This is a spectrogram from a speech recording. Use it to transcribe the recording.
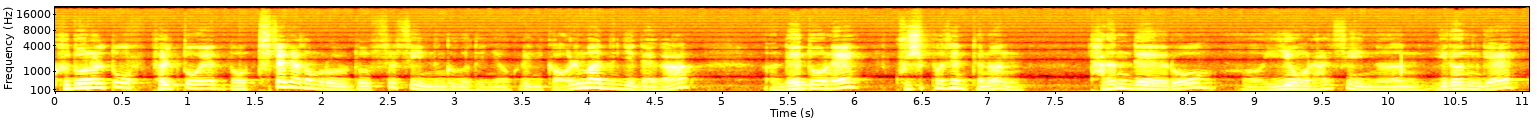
그 돈을 또 별도의 또 투자 자금으로도 쓸 수 있는 거거든요. 그러니까 얼마든지 내가 어, 내 돈의 90%는 다른 데로 어, 이용을 할 수 있는 이런 게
